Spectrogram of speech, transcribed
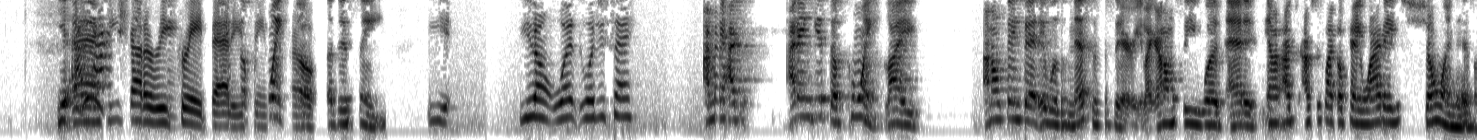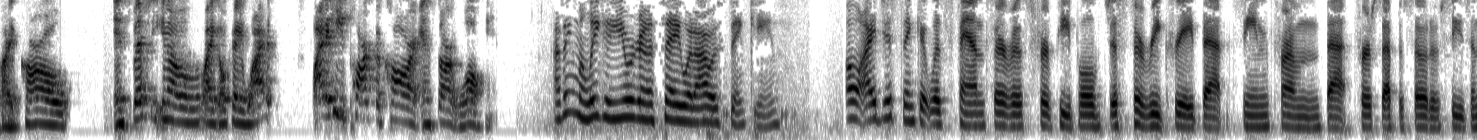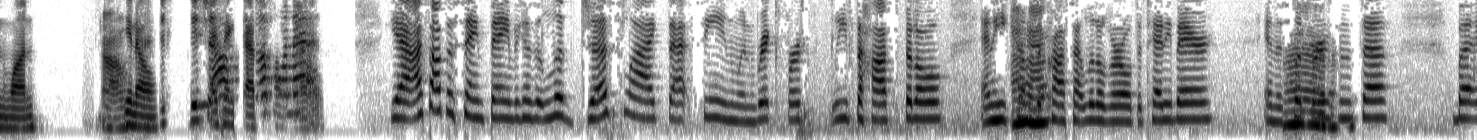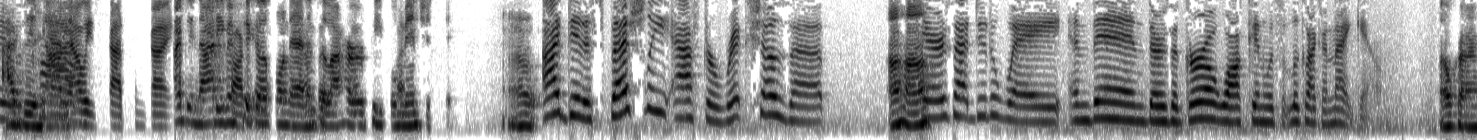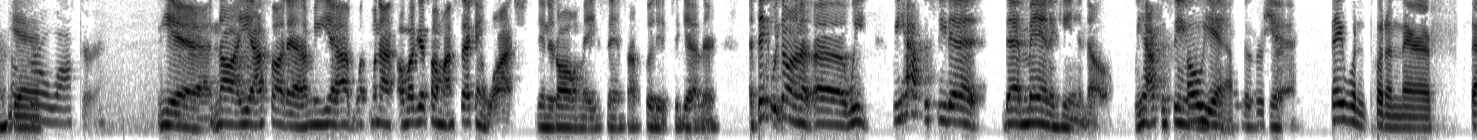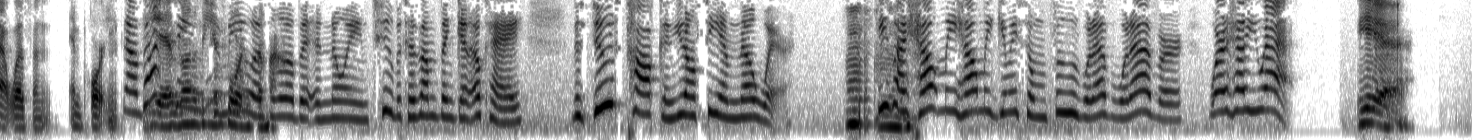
Yeah, And think he's got to recreate that. He's that's the seen. point though of this scene. Yeah. You don't what? What'd you say? I mean, I, I didn't get the point. Like, I don't think that it was necessary. Like, I don't see what added. You know, I, I was just like, okay, why are they showing this? Like, Carl, and especially, you know, like, okay, why, why did he park the car and start walking? I think Malika, you were gonna say what I was thinking. Oh, I just think it was fan service for people just to recreate that scene from that first episode of season one. Oh, You know, did, did y'all think pick that's up on that? Yeah, I thought the same thing because it looked just like that scene when Rick first leaves the hospital and he comes Mhm. across that little girl with the teddy bear and the slippers and stuff. But it I was did not. Now he's got some guys. I did not even pick up on that until I heard people mention it. Oh, I did, especially after Rick shows up, Uh huh. scares that dude away, and then there's a girl walking with what looked like a nightgown. Okay. A Yeah. girl walker. Yeah, no, yeah, I saw that. I mean, yeah, when I, oh, I guess on my second watch, then it all made sense. I put it together. I think we're gonna, uh, we we have to see that that man again, though. We have to see him. Oh, again yeah, for sure. yeah, They wouldn't put him there if that wasn't important. Now that Yeah, it's gonna scene to me important was a little bit annoying too because I'm thinking, okay, this dude's talking, you don't see him nowhere. He's like, "Help me, help me, give me some food, whatever, whatever." Where the hell you at? yeah.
